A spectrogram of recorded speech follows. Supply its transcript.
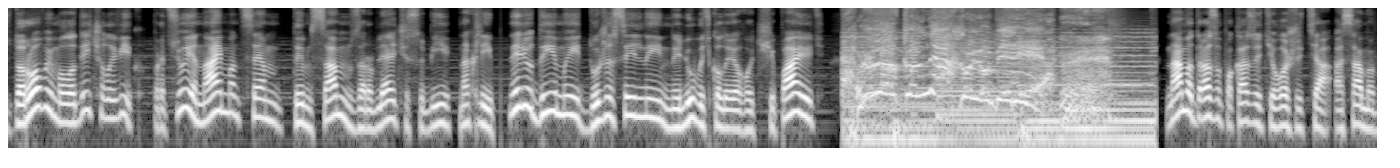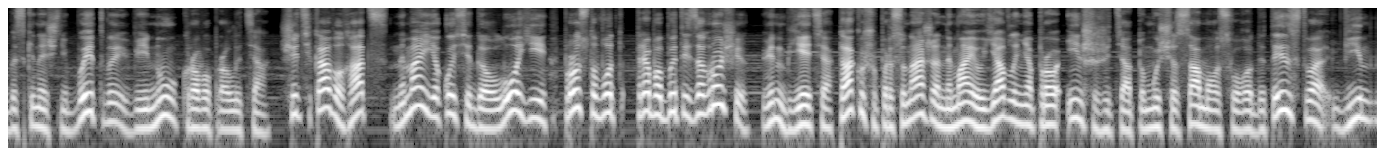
Здоровий молодий чоловік працює найманцем, тим самим заробляючи собі на хліб. Нелюдимий, дуже сильний, не любить, коли його чіпають. Руку нахуй убери! Нам одразу показують його життя, а саме безкінечні битви, війну, кровопролиття. Що цікаво, Гац не має якоїсь ідеології, просто от треба битись за гроші, він б'ється. Також у персонажа немає уявлення про інше життя, тому що з самого свого дитинства він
